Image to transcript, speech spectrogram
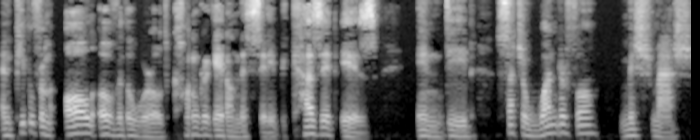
and people from all over the world congregate on this city because it is indeed such a wonderful mishmash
